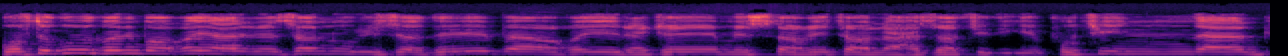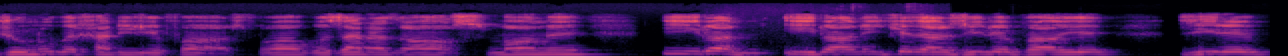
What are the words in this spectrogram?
گفتگو می‌کنیم با آقای علیرضا نوریزاده و آقای رجه مستاقی تا لحظاتی دیگه. پوتین در جنوب خلیج فارس و گذر از آسمان ایران. ایرانی که در زیر پای زیر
